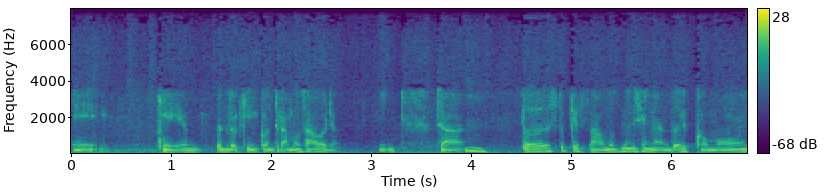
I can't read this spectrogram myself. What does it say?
eh, que pues, lo que encontramos ahora. O sea, mm. todo esto que estábamos mencionando de cómo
